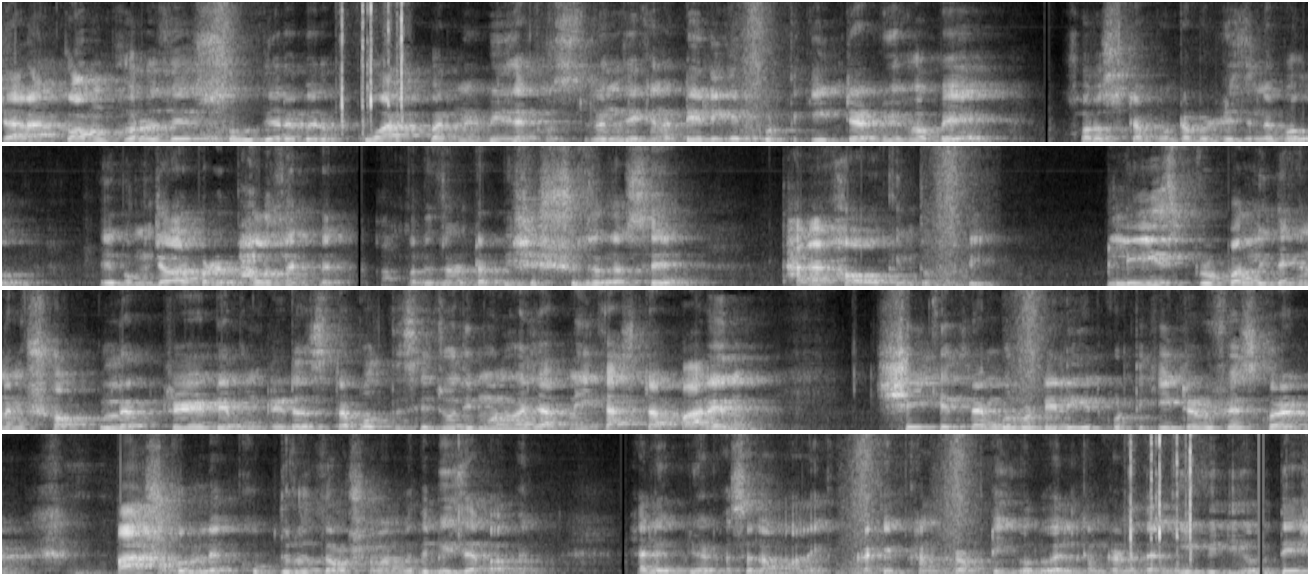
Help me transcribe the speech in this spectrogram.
যারা কম খরচে সৌদি আরবের ওয়ার্ক পারমিট ভিসা খুঁজছিলেন, যেখানে ডেলিগেট করতে কি ইন্টারভিউ হবে, খরচটা মোটামুটি রিজনেবল এবং যাওয়ার পরে ভালো থাকবেন। আপনাদের জন্য একটা বিশেষ সুযোগ আছে, থাকা খাওয়াও কিন্তু ফ্রি প্লিজ প্রপারলি দেখেন আমি সবগুলো ট্রেড এবং ডিটেলসটা বলতেছি। যদি মনে হয় যে আপনি এই কাজটা পারেন, সেই ক্ষেত্রে আমি বলব ডেলিগেট করতে কি ইন্টারভিউ ফেস করেন পাস করলে খুব দ্রুততম সময়ের মধ্যে ভিসা পাবেন। হ্যালো এভরিওয়ান আসসালামু আলাইকুম। রাকিব খান ফ্রম টিগল welcome to another new video দেশ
